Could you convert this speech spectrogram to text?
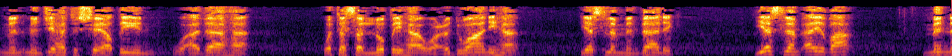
من, من جهة الشياطين وأذاها وتسلطها وعدوانها يسلم من ذلك. يسلم أيضا من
